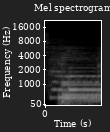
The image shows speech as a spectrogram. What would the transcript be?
So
